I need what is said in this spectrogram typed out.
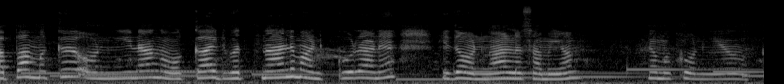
അപ്പൊ നമുക്ക് ഉണങ്ങിനാ നോക്കാം. ഇരുപത്തിനാല് മണിക്കൂറാണ് ഇത് ഉണങ്ങാനുള്ള സമയം. നമുക്ക് ഉണങ്ങിയാ നോക്കാം.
